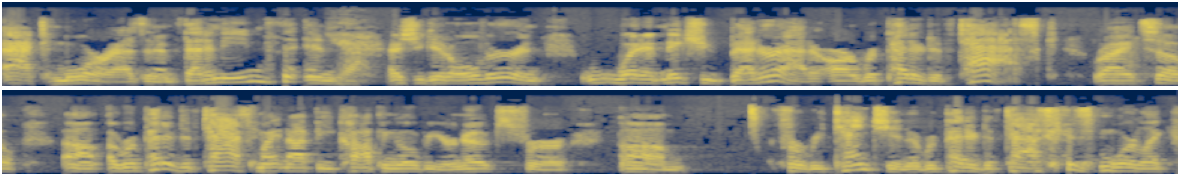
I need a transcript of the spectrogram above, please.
act more as an amphetamine and yeah. as you get older and what it makes you better at are repetitive tasks right? So uh, a repetitive task might not be copying over your notes for um, for retention. A repetitive task is more like,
